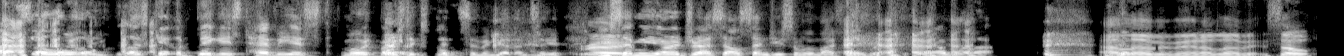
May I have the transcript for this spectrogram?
Absolutely. Let's get the biggest, heaviest, most expensive and get them to you. Right. You send me your address, I'll send you some of my favorites. How about that? I love it, man. I love it. So,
